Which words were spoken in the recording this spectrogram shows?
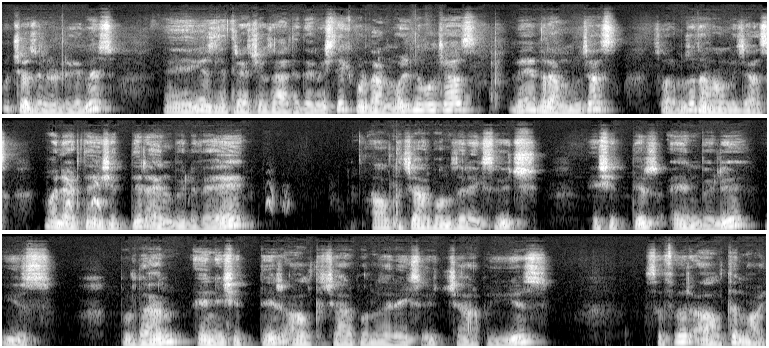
Bu çözünürlüğümüz 100 litre çözelti demiştik. Buradan molünü bulacağız ve gram bulacağız. Sorumuzu tamamlayacağız. Molarite eşittir n bölü v. 6 çarpı 10 üzeri eksi 3 eşittir n bölü 100. Buradan n eşittir 6 çarpı 10 üzeri eksi 3 çarpı 100 0,6 mol.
